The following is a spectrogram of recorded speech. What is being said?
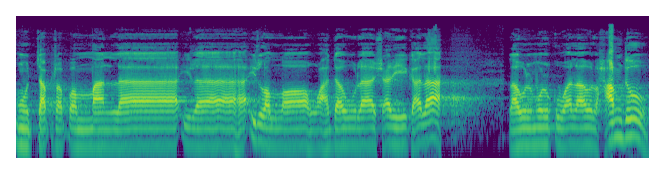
ngucap sapa man la ilaha illallah wahdahu la syarikalah lahul mulku wa lahul hamdu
